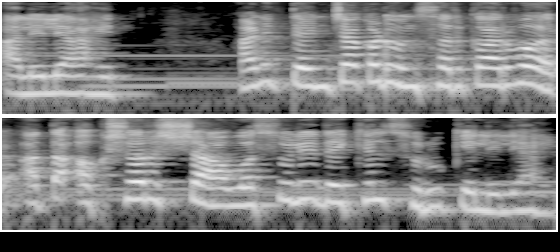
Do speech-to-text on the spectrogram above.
आलेले आहेत आणि त्यांच्याकडून सरकारवर आता अक्षरशः वसुली देखील सुरू केलेली आहे.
